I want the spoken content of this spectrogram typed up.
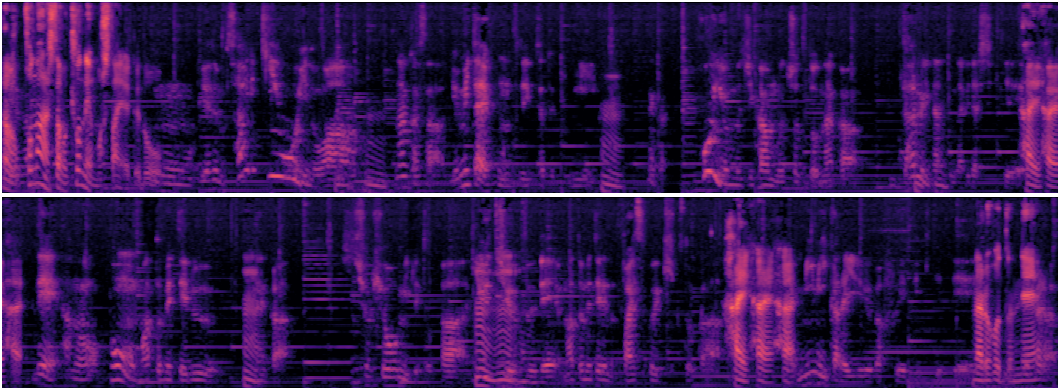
なんかこの話多分去年もしたんやけど。うん、いやでも最近多いのはう、ん。なんかさ、読みたい本出てきた時に、うん。なんか本読む時間もちょっとなんかだるいなってなりだしてきて、はいはいはい。で、あの本をまとめてる、うん。なんか書評を見るとか、うんうんうん YouTube でまとめてるの倍速で聞くとか、はいはいはい。耳から入れるが増えてきてて、なるほどねだか。ら、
